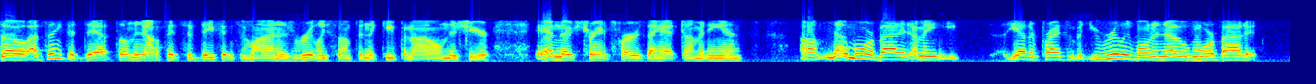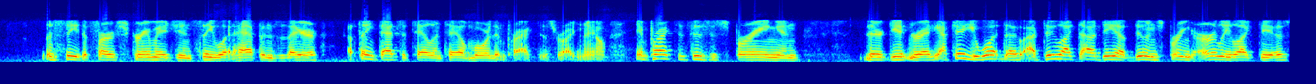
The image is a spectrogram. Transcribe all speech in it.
So I think the depth on the offensive defensive line is really something to keep an eye on this year, and those transfers they had coming in. Um, know more about it. I mean, yeah, they're pricing, but you really want to know more about it. Let's see the first scrimmage and see what happens there. I think that's a tell and tale more than practice right now. In practice, this is spring, and they're getting ready. I tell you what, though, I do like the idea of doing spring early like this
